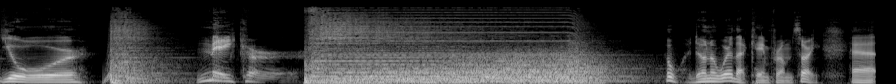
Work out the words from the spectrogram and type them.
your maker. Oh, I don't know where that came from. Sorry. Uh,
